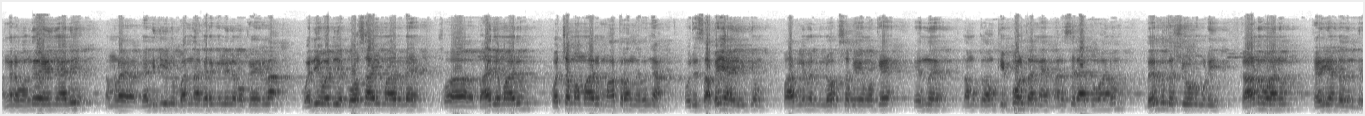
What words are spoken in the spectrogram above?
അങ്ങനെ വന്നു കഴിഞ്ഞാൽ നമ്മളെ ഡൽഹിയിലും വൻ നഗരങ്ങളിലുമൊക്കെയുള്ള വലിയ വലിയ ഗോസായിമാരുടെ ഭാര്യമാരും കൊച്ചമ്മമാരും മാത്രം നിറഞ്ഞ ഒരു സഭയായിരിക്കും പാർലമെന്റ് ലോക്സഭയുമൊക്കെ എന്ന് നമുക്ക് നമുക്കിപ്പോൾ തന്നെ മനസ്സിലാക്കുവാനും ദീർഘദർശിയോടുകൂടി കാണുവാനും കഴിയേണ്ടതുണ്ട്.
